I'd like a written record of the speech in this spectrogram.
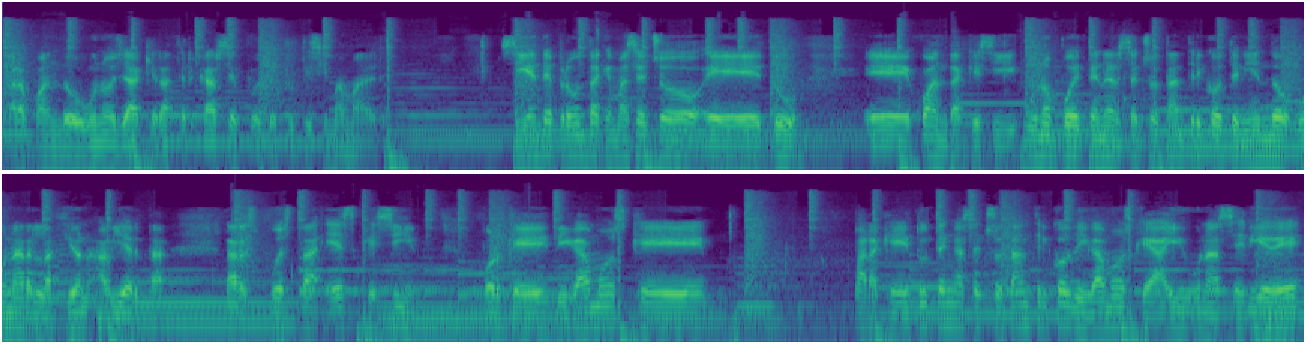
para cuando uno ya quiera acercarse, pues de putísima madre. Siguiente pregunta que me has hecho tú eh, Juanda, que si uno puede tener sexo tántrico teniendo una relación abierta. La respuesta es que sí, porque digamos que para que tú tengas sexo tántrico, digamos que hay una serie de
